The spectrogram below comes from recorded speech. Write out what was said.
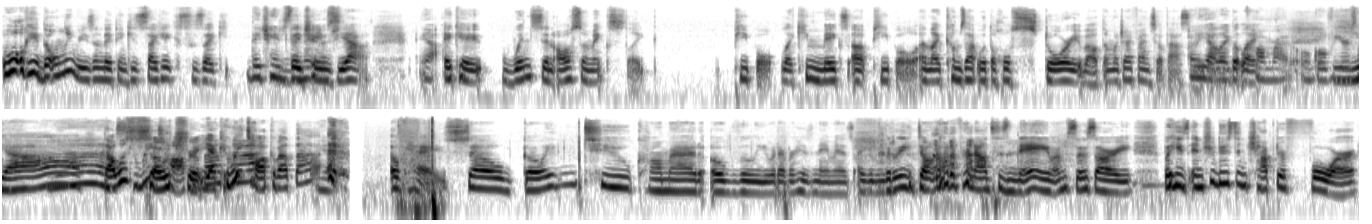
well, okay, the only reason they think he's psychic is because like They changed. they the changed, yeah, Yeah. Okay, Winston also makes like people like he makes up people and like comes out with a whole story about them, which I find so Oh fascinating. yeah, like, but like Comrade Ogilvy or something. yeah, that was so true. Yeah, can we talk about that? Yeah. Okay, so going to Comrade Ogilvy, whatever his name is, I literally don't know how to pronounce his name. I'm so sorry. But he's introduced in chapter four,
